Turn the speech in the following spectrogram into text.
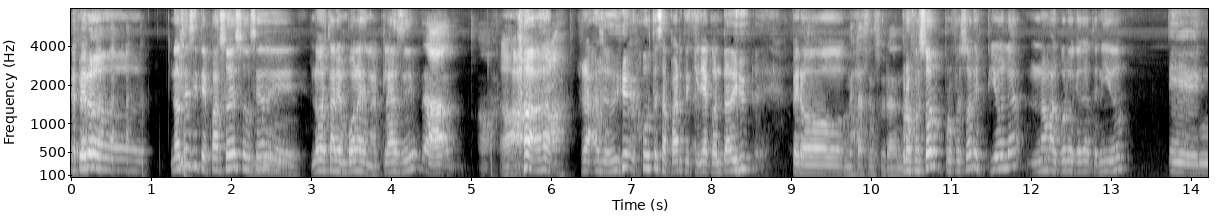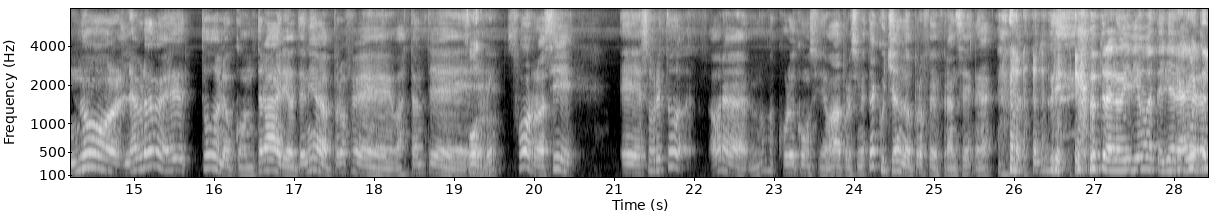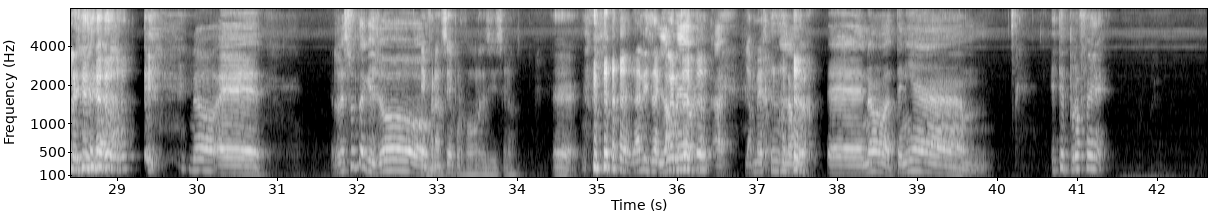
Pero no sé si te pasó eso, o sea, de no estar en bolas en la clase. Ah, ah, Ah, rayos, justo esa parte quería contar. Pero me está censurando. profesor, profesor Espiola, no me acuerdo que haya tenido. Eh, no, la verdad es todo lo contrario. Tenía profe bastante. Forro. Forro, sí. Eh, sobre todo, ahora no me acuerdo cómo se llamaba, pero si me está escuchando, profe de francés, ¿eh? contra los idiomas tenía algo. No, eh, resulta que yo. En francés, por favor, decíselo. Eh, Dani se la acuerda. mejor- ah, La mejor. La mejor- eh, no, tenía. Este profe.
